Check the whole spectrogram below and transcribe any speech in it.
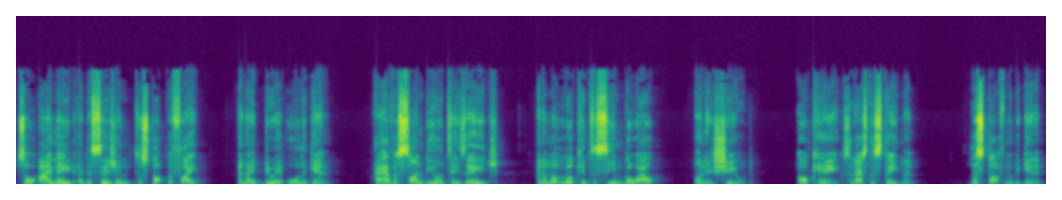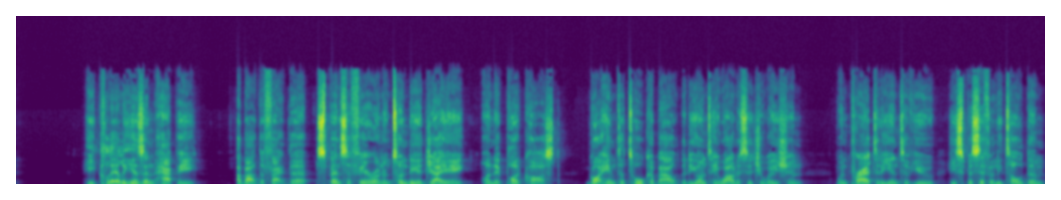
So I made a decision to stop the fight, and I do it all again. I have a son Deontay's age, and I'm not looking to see him go out on his shield. Okay, so that's the statement. Let's start from the beginning. He clearly isn't happy about the fact that Spencer Fearon and Tunde Ajayi on their podcast got him to talk about the Deontay Wilder situation when prior to the interview, he specifically told them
